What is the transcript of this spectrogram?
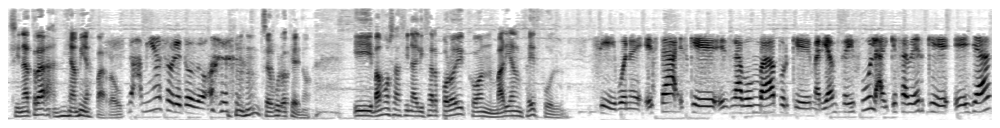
Sinatra ni a Mia Farrow. No, a Mia sobre todo. seguro que no. Y vamos a finalizar por hoy con Marianne Faithful. Sí, bueno, esta es que es la bomba porque Marianne Faithful hay que saber que ella,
